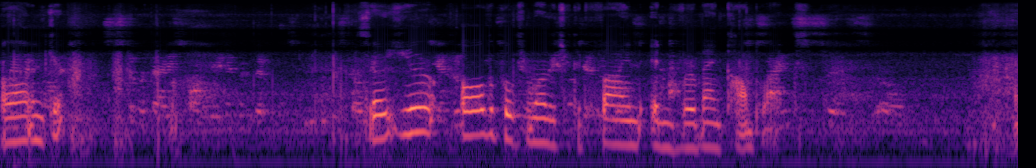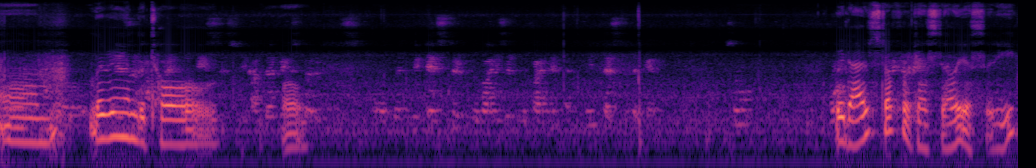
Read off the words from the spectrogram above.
Um, okay. So here are all the Pokemon that you could find in Virbank Complex. Um, living in the tall, well, wait, I have stuff for Castelia City.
